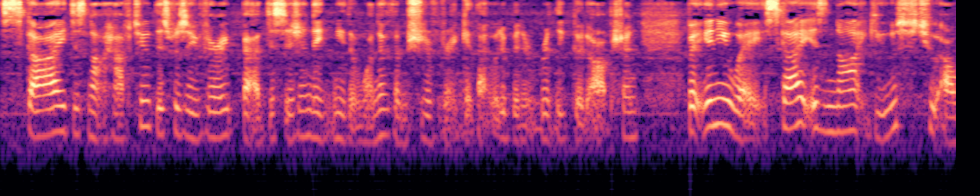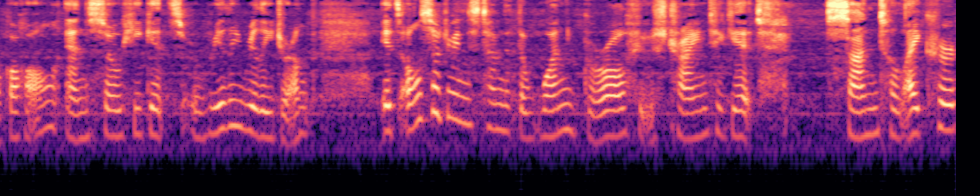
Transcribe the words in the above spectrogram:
Sky does not have to. This was a very bad decision. They neither one of them should have drank it. That would have been a really good option. But anyway, Sky is not used to alcohol and so he gets really really drunk. It's also during this time that the one girl who's trying to get Sun to like her,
